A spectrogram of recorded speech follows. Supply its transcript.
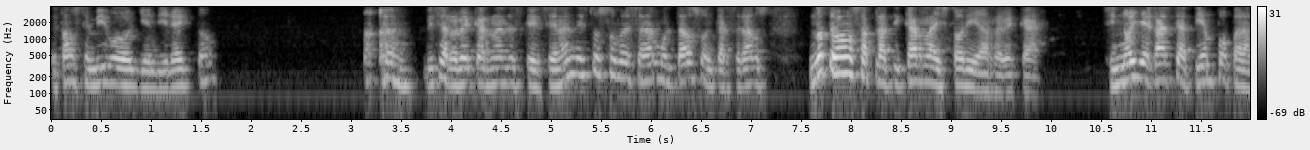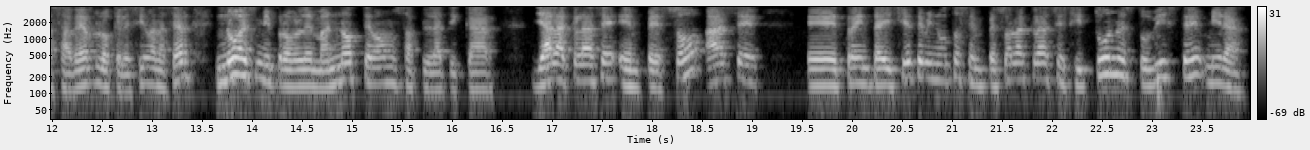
Estamos en vivo y en directo. Dice Rebeca Hernández que serán, estos hombres serán multados o encarcelados. No te vamos a platicar la historia, Rebeca. Si no llegaste a tiempo para saber lo que les iban a hacer, no es mi problema, no te vamos a platicar. Ya la clase empezó hace 37 eh, minutos, empezó la clase. Si tú no estuviste, mira,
